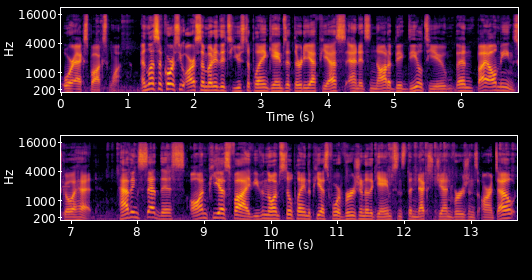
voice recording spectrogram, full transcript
or Xbox One. Unless, of course, you are somebody that's used to playing games at 30 FPS and it's not a big deal to you, then by all means, go ahead. Having said this, on PS5, even though I'm still playing the PS4 version of the game since the next gen versions aren't out,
